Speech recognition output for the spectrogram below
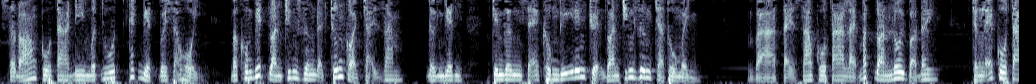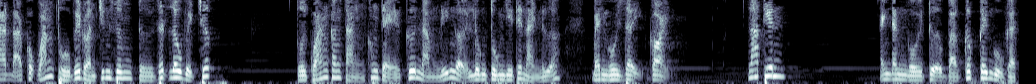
Sau đó cô ta đi mất hút cách biệt với xã hội, mà không biết đoàn Trinh Dương đã trốn khỏi trại giam, Đương nhiên, Trương Ngân sẽ không nghĩ đến chuyện đoàn chính dương trả thù mình. Và tại sao cô ta lại bắt đoàn lôi vào đây? Chẳng lẽ cô ta đã có oán thù với đoàn chính dương từ rất lâu về trước? Tôi quá căng thẳng không thể cứ nằm nghĩ ngợi lung tung như thế này nữa. Bèn ngồi dậy gọi. La Thiên! Anh đang ngồi tựa vào gốc cây ngủ gật.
